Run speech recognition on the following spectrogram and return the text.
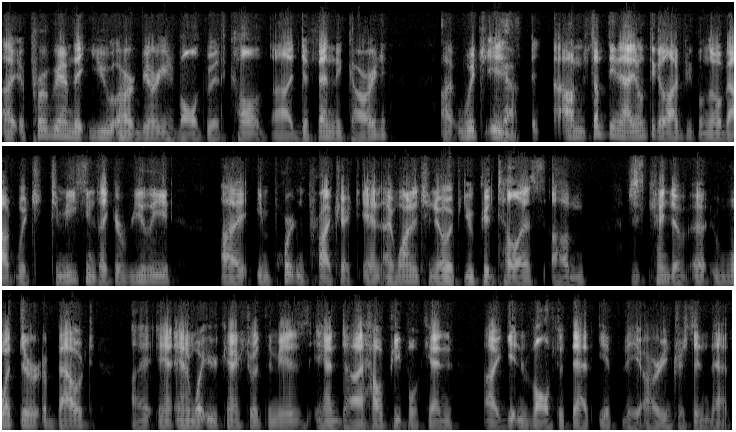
a program that you are very involved with called uh, Defend the Guard, uh, which is Yeah. um something that I don't think a lot of people know about, which to me seems like a really uh, important project. And I wanted to know if you could tell us um, just kind of uh, what they're about uh, and, and what your connection with them is, and uh, how people can uh, get involved with that if they are interested in that.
